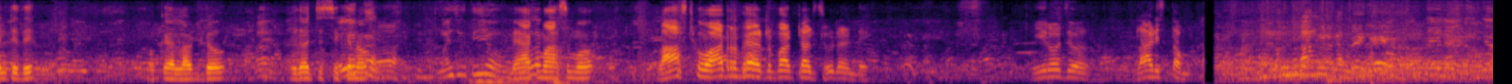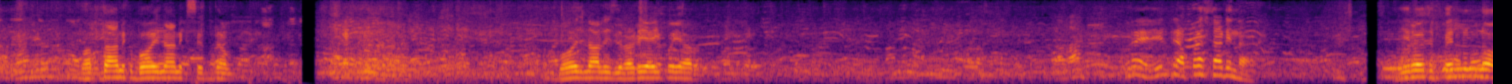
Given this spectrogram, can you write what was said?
ఏంటిది? ఓకే లడ్డు. ఇది వచ్చి చికెన్. మేక మాసము. లాస్ట్కి వాటర్ ప్యాకెట్ పట్టాడు చూడండి. ఈరోజు లాడిస్తాం. మొత్తానికి భోజనానికి సిద్ధం. భోజనాలు ఇది రెడీ అయిపోయారు. ఏంటి అప్పుడే స్టార్ట్ అయిందా? ఈరోజు పెళ్ళిళ్ళలో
